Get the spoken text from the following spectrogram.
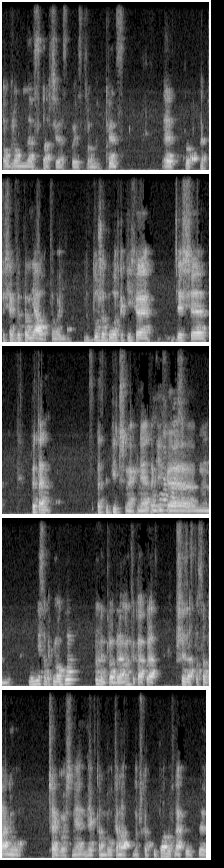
ogromne wsparcie z Twojej strony, więc e, to tak czy siak wypełniało to i dużo było takich e, gdzieś e, pytań specyficznych, nie? Takich, no, no nie są takim ogólnym problemem, tylko akurat przy zastosowaniu czegoś, nie? Jak tam był temat na przykład kuponów na kursy,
